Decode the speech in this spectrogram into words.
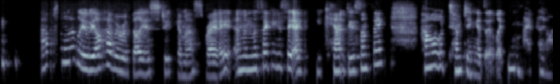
Absolutely. We all have a rebellious streak in us, right? And then the second you say I, you can't do something, how tempting is it? Like, mm, I really want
